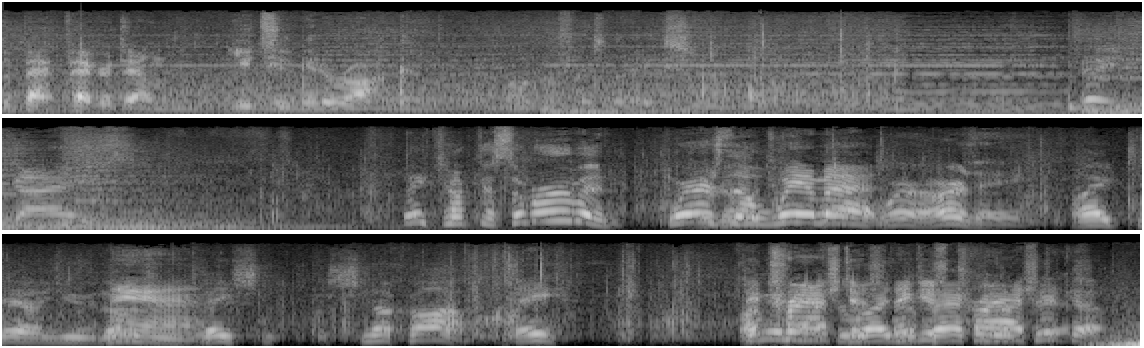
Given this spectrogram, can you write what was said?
There's a backpacker down there. You two get a rock. I'll go for his legs. Hey, you guys. They took the Suburban. Where's the whim at? Where are they? I tell you, those, Man. they sn- snuck off. They I'm they trashed us. They the just back of your trashed us.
